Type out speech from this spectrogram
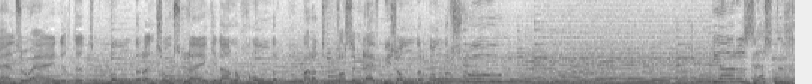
En zo eindigt het wonder en soms leid je daar nog onder. Maar het was en blijft bijzonder wonderschoon. Jaren zestig,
